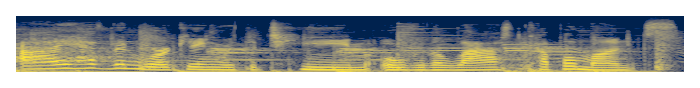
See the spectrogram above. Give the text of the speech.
I have been working with the team over the last couple months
